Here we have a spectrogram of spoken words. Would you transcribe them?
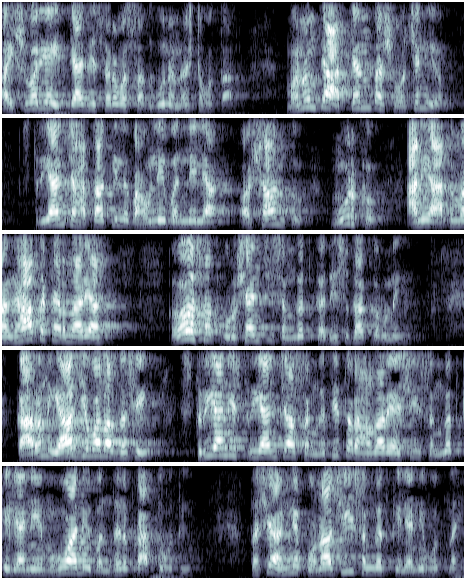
ऐश्वर इत्यादी सर्व सद्गुण नष्ट होतात. म्हणून त्या अत्यंत शोचनीय स्त्रियांच्या हातातील बाहुले बनलेल्या अशांत मूर्ख आणि आत्मघात करणाऱ्या असत्पुरुषांची संगत कधीसुद्धा करू नये. कारण या जीवाला जसे स्त्री आणि स्त्रियांच्या संगतीत राहणाऱ्याशी संगत केल्याने मोह आणि बंधन प्राप्त होते तसे अन्य कोणाचीही संगत केल्याने होत नाही.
